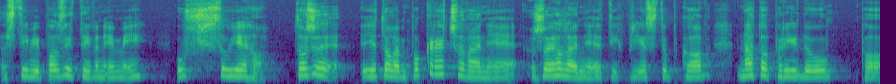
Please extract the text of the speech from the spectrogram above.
s tými pozitívnymi, už sú jeho. To, že je to len pokračovanie, želenie tých priestupkov, na to prídu po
